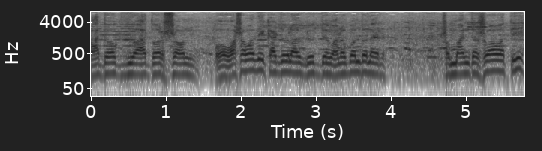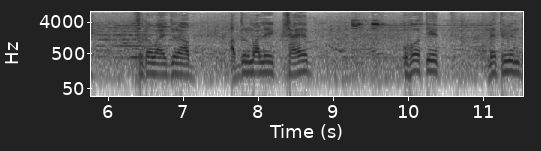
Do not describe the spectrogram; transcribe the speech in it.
মাদক, জুয়া দর্শন ও অসামাজিক কার্যকলাপের বিরুদ্ধে মানববন্ধনের সম্মানিত সভাপতি ছোট ভাই জনাব আব্দুল মালিক সাহেব উপস্থিত নেতৃবৃন্দ।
